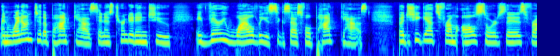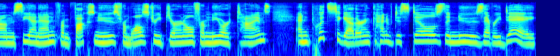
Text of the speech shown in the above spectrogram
and went on to the podcast and has turned it into a very wildly successful podcast. But she gets from all sources from CNN, from Fox News, from Wall Street Journal, from New York Times, and puts together and kind of distills the news every day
